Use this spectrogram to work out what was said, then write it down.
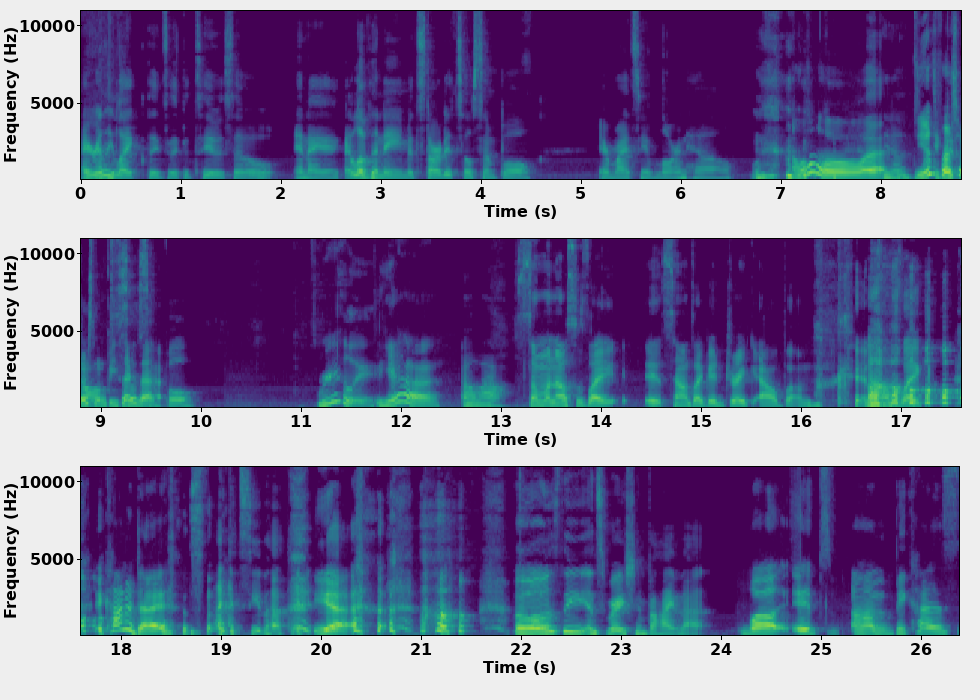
I really like the exhibit too. So, and I I love the name. It started so simple. It reminds me of Lauryn Hill. oh, you know, you're the first person to say so that. Simple. Really? Yeah. Oh wow. Someone else was like, "It sounds like a Drake album," and I was like, "It kind of does." I could see that. yeah. but what was the inspiration behind that? Well, it's um, because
